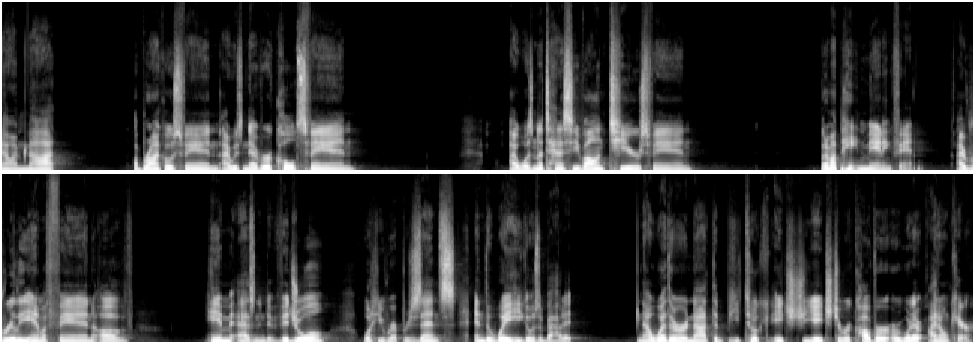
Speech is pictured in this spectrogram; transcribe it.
Now, I'm not a Broncos fan. I was never a Colts fan. I wasn't a Tennessee Volunteers fan. But I'm a Peyton Manning fan. I really am a fan of him as an individual, what he represents, and the way he goes about it. Now, whether or not the, he took HGH to recover or whatever, I don't care.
